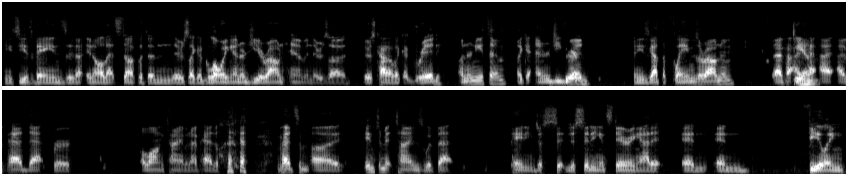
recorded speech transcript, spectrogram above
You can see his veins and, and all that stuff, but then there's like a glowing energy around him, and there's a there's kind of like a grid underneath him, like an energy grid, and he's got the flames around him. I've yeah. I've, I've had that for a long time, and I've had I've had some uh, intimate times with that painting, just sit, just sitting and staring at it, and and feeling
